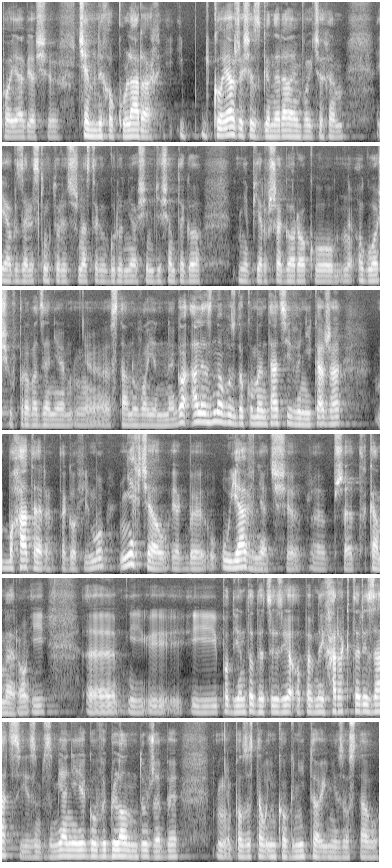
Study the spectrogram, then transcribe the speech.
pojawia się w ciemnych okularach i kojarzy się z generałem Wojciechem Jaruzelskim, który 13 grudnia 1981 roku ogłosił wprowadzenie stanu wojennego, ale znowu z dokumentacji wynika, że bohater tego filmu nie chciał jakby ujawniać się przed kamerą i, e, i, i podjęto decyzję o pewnej charakteryzacji, zmianie jego wyglądu, żeby pozostał incognito i nie został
